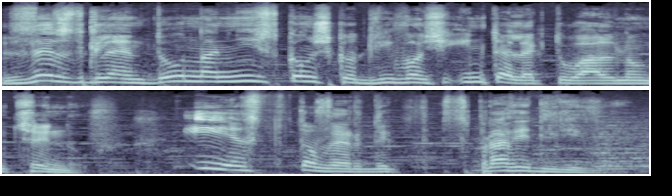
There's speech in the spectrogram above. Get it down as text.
ze względu na niską szkodliwość intelektualną czynów. I jest to werdykt sprawiedliwy.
